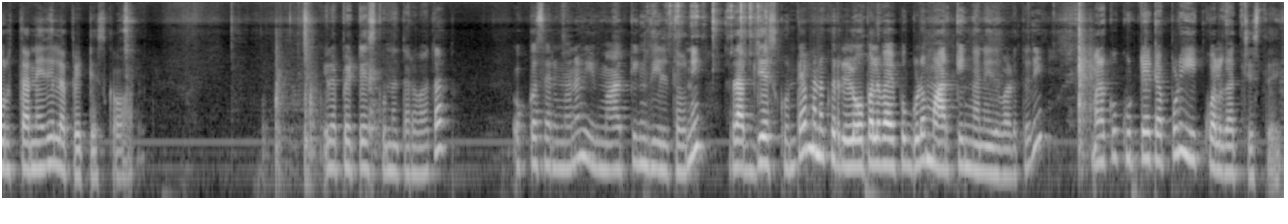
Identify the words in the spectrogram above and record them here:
గుర్తు అనేది ఇలా పెట్టేసుకోవాలి. ఇలా పెట్టేసుకున్న తర్వాత ఒక్కసారి మనం ఈ మార్కింగ్ వీల్తోని రబ్ చేసుకుంటే మనకు లోపల వైపు కూడా మార్కింగ్ అనేది పడుతుంది. మనకు కుట్టేటప్పుడు ఈక్వల్గా వచ్చేస్తుంది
